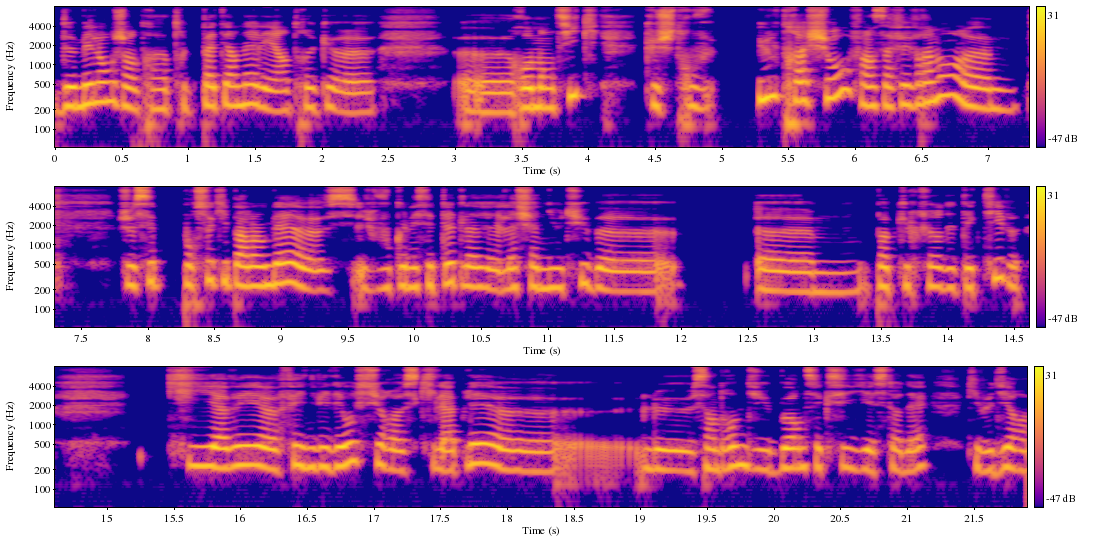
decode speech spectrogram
de mélange entre un truc paternel et un truc euh, euh, romantique que je trouve ultra chaud. Enfin, ça fait vraiment. euh, je sais, pour ceux qui parlent anglais, euh, vous connaissez peut-être la, chaîne YouTube euh, Pop Culture Detective, qui avait fait une vidéo sur ce qu'il appelait le syndrome du Born Sexy Yesterday, qui veut dire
